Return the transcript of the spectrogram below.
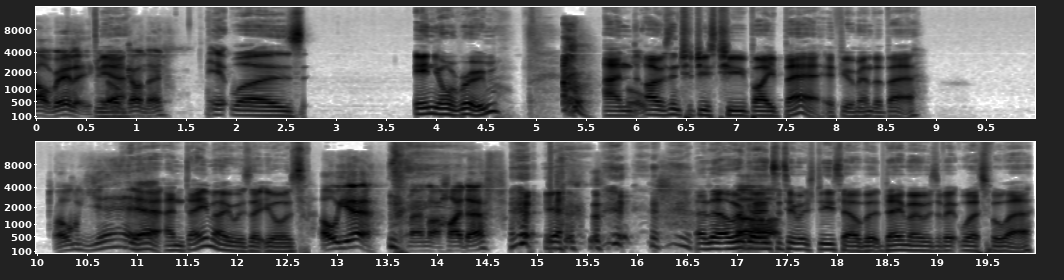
Oh, really? Yeah. Oh, go on then. It was in your room, and Oh. I was introduced to you by Bear, if you remember Bear. Oh yeah. Yeah, and Damo was at yours. Oh yeah. Man, like high def. yeah. and uh, I won't go Uh, into too much detail, but Damo was a bit worse for wear.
